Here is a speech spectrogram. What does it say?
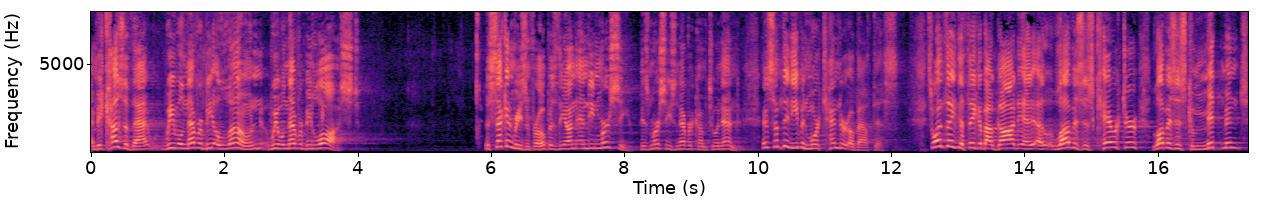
And because of that, we will never be alone, we will never be lost. The second reason for hope is the unending mercy. His mercies never come to an end. There's something even more tender about this. It's one thing to think about God, uh, uh, love is his character, love is his commitment.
